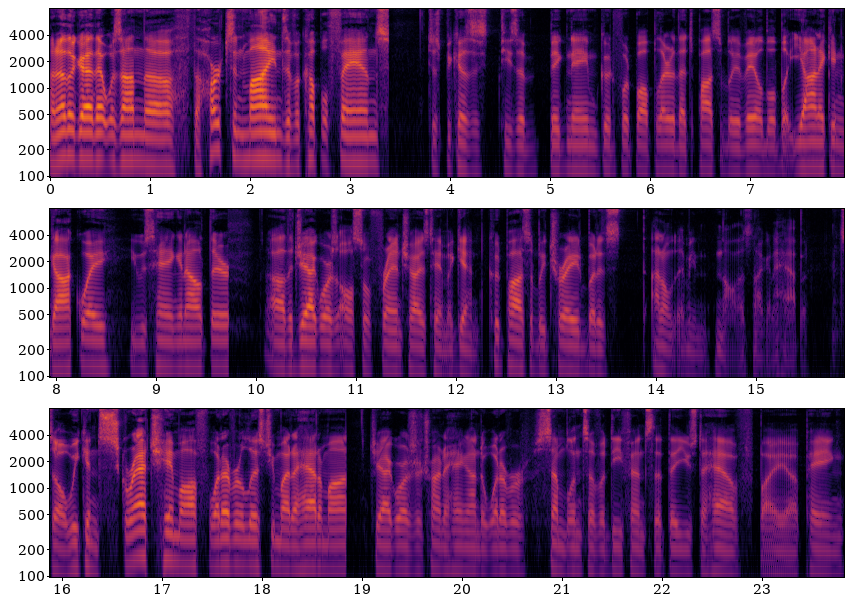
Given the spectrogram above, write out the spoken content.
Another guy that was on the the hearts and minds of a couple fans just because he's a big name, good football player that's possibly available. But Yannick Ngakoue, he was hanging out there. Uh, the Jaguars also franchised him again. Could possibly trade, but it's I don't. I mean, no, that's not going to happen. So we can scratch him off whatever list you might have had him on. Jaguars are trying to hang on to whatever semblance of a defense that they used to have by uh, paying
